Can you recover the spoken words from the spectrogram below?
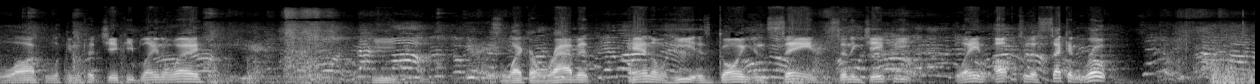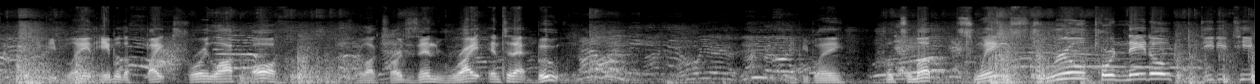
Locke looking to put JP Blaine away. He is like a rabbit animal. He is going insane, sending JP Blaine up to the second rope. JP Blaine able to fight Troy Locke off. Troy Locke charges in right into that boot. JP Blaine hooks him up, swings, drill, tornado, DDT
